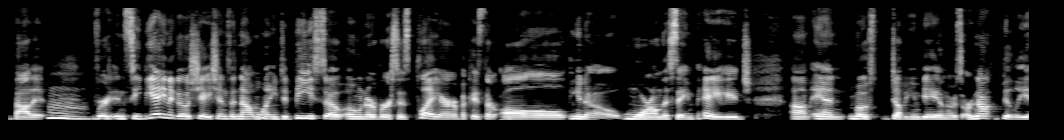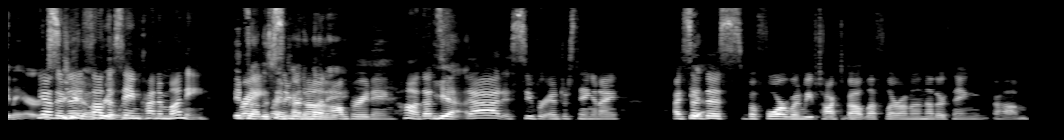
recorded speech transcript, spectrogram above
about it Hmm. in CBA negotiations and not wanting to be so owner versus player because they're all you know more on the same page. Um, and most WNBA owners are not billionaires. Yeah, they're, you it's not really. the same kind of money. It's right. not the so same you're kind of not money. Operating, huh? That's Yeah. that is super interesting. And I, I said Yeah. this before when we've talked about Loeffler on another thing. Um,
